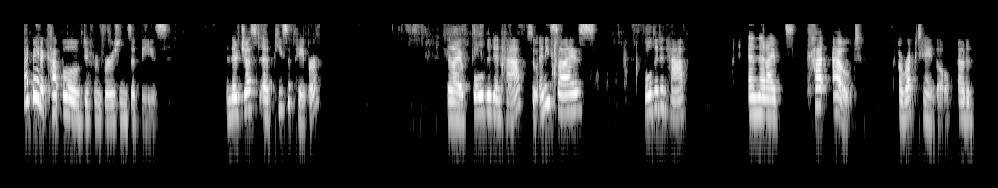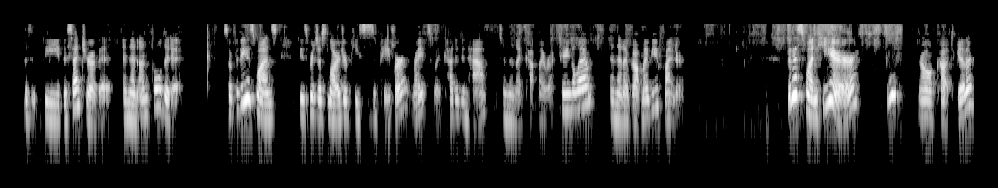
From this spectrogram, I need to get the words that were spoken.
I've made a couple of different versions of these, and they're just a piece of paper that I have folded in half, so any size, folded in half, and then I've cut out a rectangle out of the, the, the center of it and then unfolded it. So for these ones, these were just larger pieces of paper, right? So I cut it in half and then I cut my rectangle out and then I've got my viewfinder. For this one here, they're all caught together.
